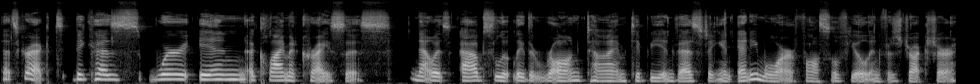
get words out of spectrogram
That's correct. Because we're in a climate crisis. Now it's absolutely the wrong time to be investing in any more fossil fuel infrastructure.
